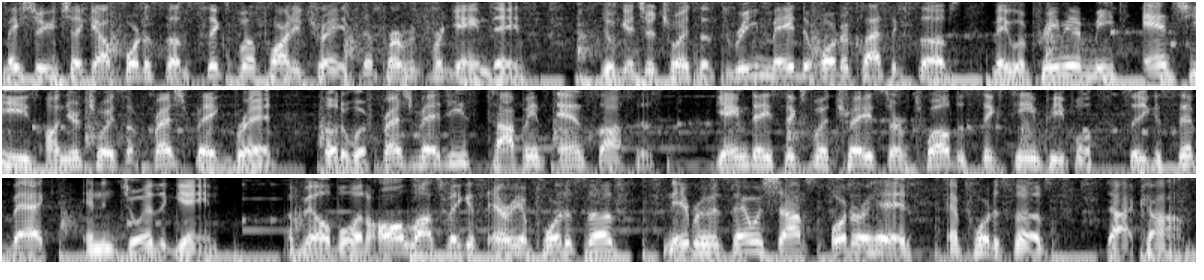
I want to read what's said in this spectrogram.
Make sure you check out Porta Subs six foot party trays. They're perfect for game days. You'll get your choice of three made to order classic subs made with premium meats and cheese on your choice of fresh baked bread, loaded with fresh veggies, toppings, and sauces. Game day six foot trays serve 12 to 16 people, so you can sit back and enjoy the game. Available at all Las Vegas area Porta Subs, neighborhood sandwich shops, order ahead at portasubs.com.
